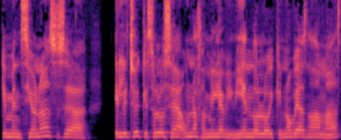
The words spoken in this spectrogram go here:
que mencionas, o sea, el hecho de que solo sea una familia viviéndolo y que no veas nada más,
